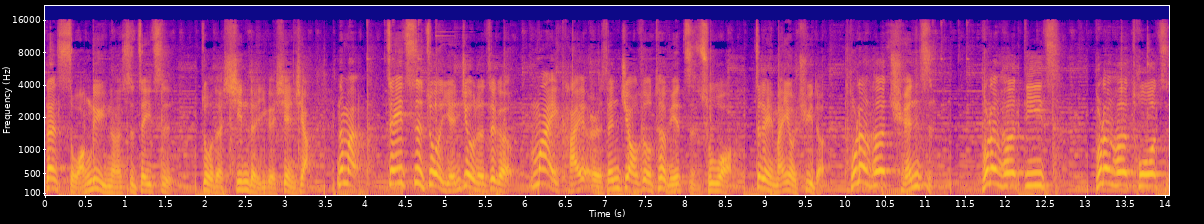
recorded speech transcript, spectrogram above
但死亡率呢是这一次做的新的一个现象。那么这一次做研究的这个麦凯尔森教授特别指出哦，这个也蛮有趣的，不论喝全脂，不论喝低脂，不论喝脱脂，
